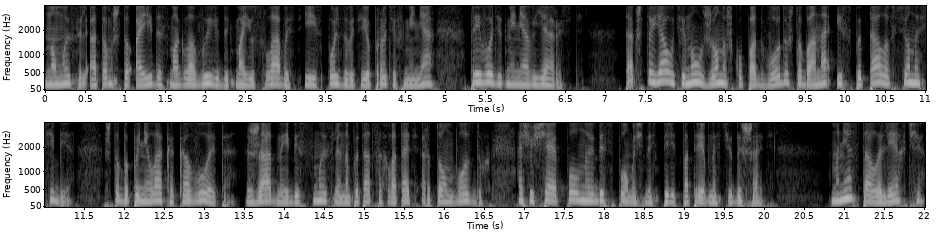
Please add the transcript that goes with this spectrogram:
но мысль о том, что Аида смогла выведать мою слабость и использовать ее против меня, приводит меня в ярость. Так что я утянул женушку под воду, чтобы она испытала все на себе, чтобы поняла, каково это — жадно и бессмысленно пытаться хватать ртом воздух, ощущая полную беспомощность перед потребностью дышать. Мне стало легче,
